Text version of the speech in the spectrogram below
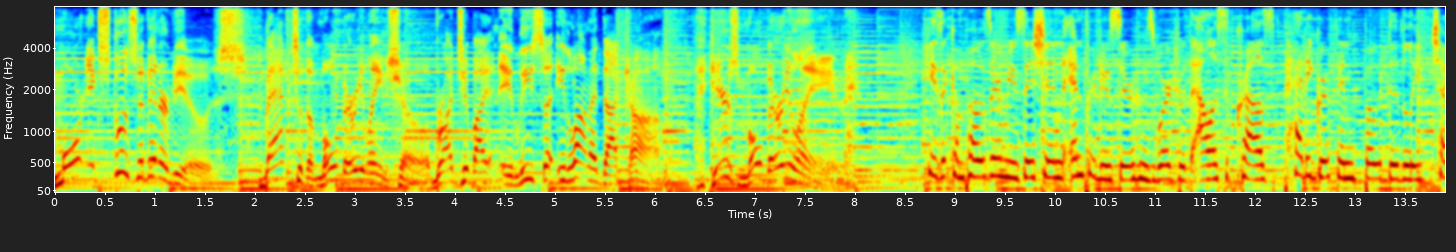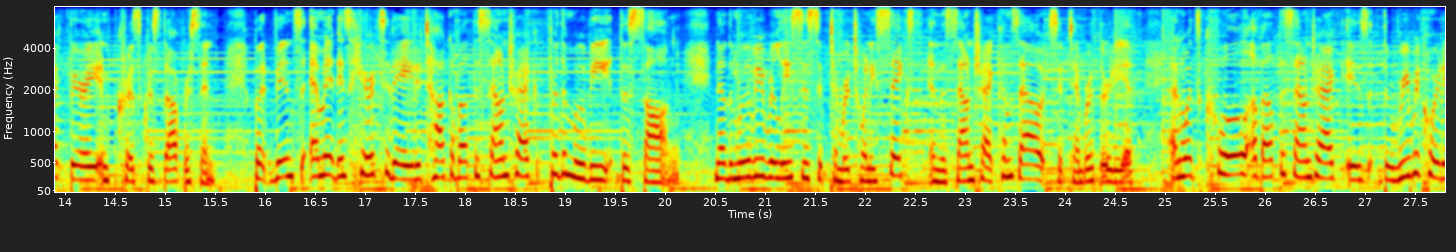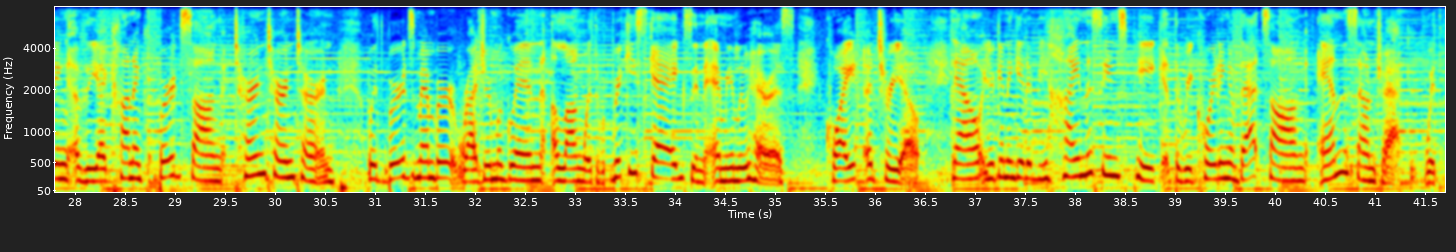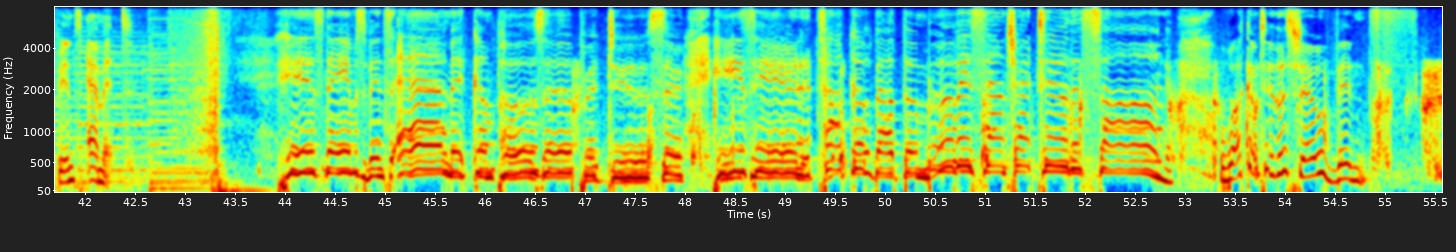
more exclusive interviews. Back to the Mulberry Lane Show, brought to you by ElisaIlana.com. Here's Mulberry Lane. He's a composer, musician, and producer who's worked with Alison Krauss, Patty Griffin, Bo Diddley, Chuck Berry, and Kris Kristofferson. But Vince Emmett is here today to talk about the soundtrack for the movie The Song. Now, the movie releases September 26th, and the soundtrack comes out September 30th. And what's cool about the soundtrack is the re recording of the iconic Byrds song Turn, Turn, Turn with Byrds member Roger McGuinn, along with Ricky Skaggs and Emmylou Harris. Quite a trio. Now, you're going to get a behind the scenes peek at the recording of that song and the soundtrack with Vince Emmett. His name's Vince Emmett, composer, producer. He's here to talk about the movie soundtrack to the song. Welcome to the show, Vince.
